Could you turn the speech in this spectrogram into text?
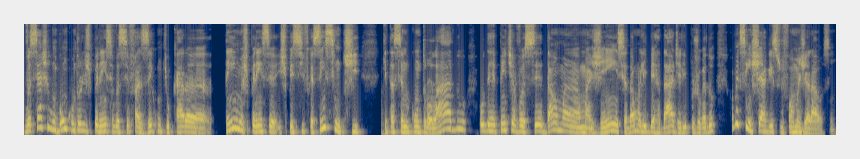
você acha um bom controle de experiência você fazer com que o cara tenha uma experiência específica sem sentir que está sendo controlado? Ou de repente é você dar uma, uma agência, dar uma liberdade ali pro jogador? Como é que você enxerga isso de forma geral, assim?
